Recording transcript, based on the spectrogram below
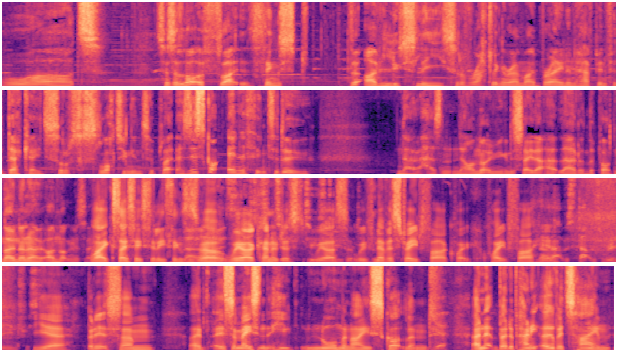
What? So there's a lot of like things that are loosely sort of rattling around my brain and have been for decades, sort of slotting into place. Has this got anything to do? No, it hasn't. No, I'm not even going to say that out loud on the pod. No, no, no, I'm not going to say. Why? Because I say silly things no, as well. No, we are kind of just we are. We've never strayed far, quite quite far here. That was that was really interesting. Yeah, but it's um, it's amazing that he Normanized Scotland. Yeah. And but apparently over time,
